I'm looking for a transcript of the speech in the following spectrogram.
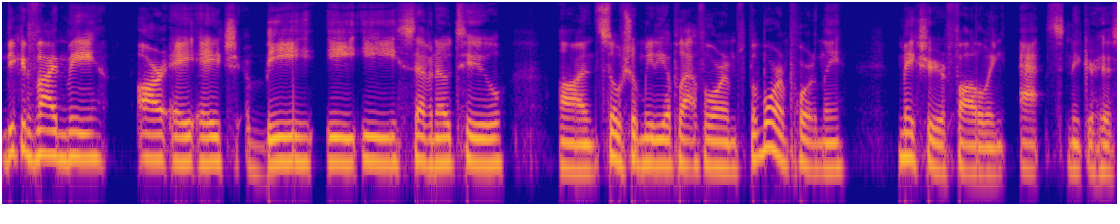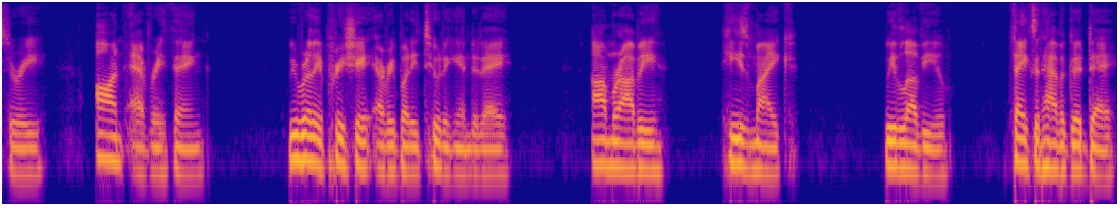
you can find me R A H B E E 702 on social media platforms, but more importantly, make sure you're following at Sneaker History on everything. We really appreciate everybody tuning in today. I'm Robbie. He's Mike. We love you. Thanks and have a good day.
